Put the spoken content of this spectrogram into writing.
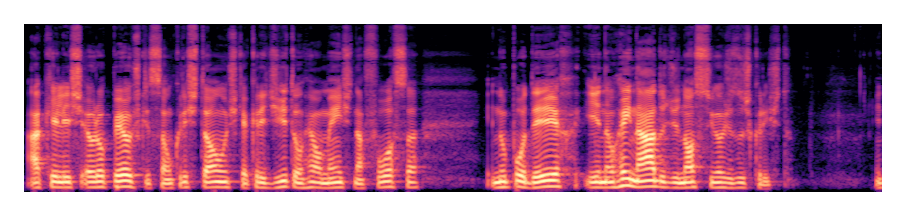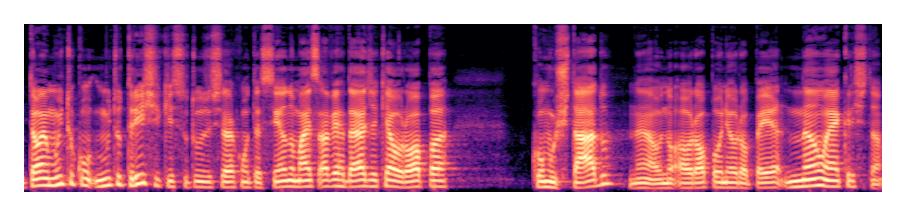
aqueles europeus que são cristãos, que acreditam realmente na força no poder e no reinado de nosso Senhor Jesus Cristo. Então é muito, muito triste que isso tudo esteja acontecendo, mas a verdade é que a Europa, como Estado, né, a Europa, a União Europeia, não é cristã.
